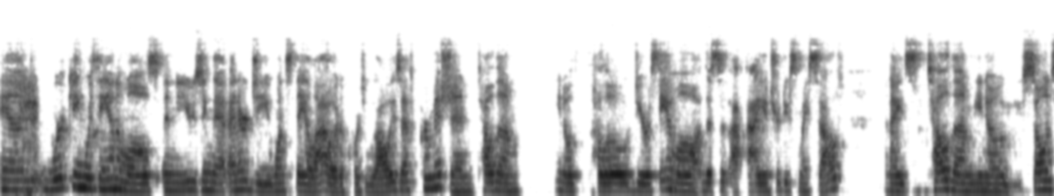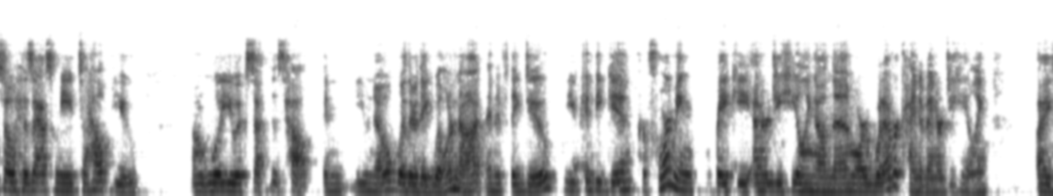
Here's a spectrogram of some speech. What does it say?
And working with animals and using that energy once they allow it, of course, we always ask permission, tell them, you know, hello, dearest animal. This is, I, I introduce myself and I tell them, you know, so and so has asked me to help you uh, will you accept this help? And you know whether they will or not. And if they do, you can begin performing Reiki energy healing on them or whatever kind of energy healing. I,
